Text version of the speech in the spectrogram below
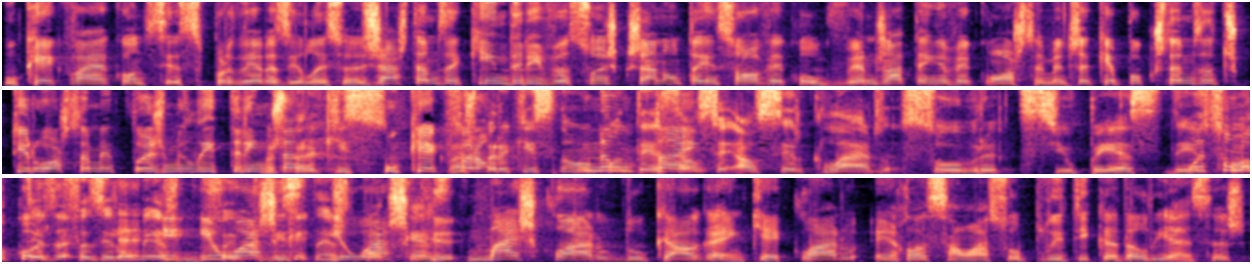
o que é que vai acontecer se perder as eleições. Já estamos aqui em derivações que já não têm só a ver com o governo, já têm a ver com orçamentos. Daqui a pouco estamos a discutir o orçamento de 2030. Mas para que isso, o que é que mas farão? para que isso não, não aconteça, tem... ao, ser, ao, ser, claro sobre se o PSD mas pode coisa, fazer eh, mesmo, eu acho que, eu acho que mais claro do que alguém que é claro em relação à sua política de alianças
